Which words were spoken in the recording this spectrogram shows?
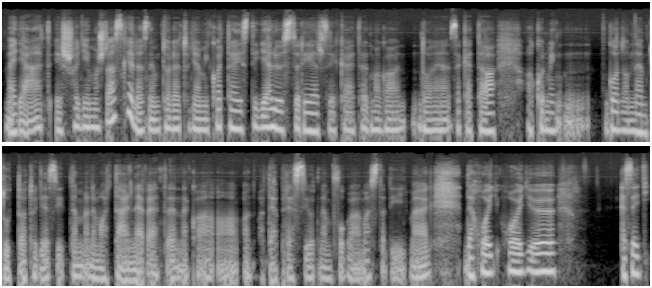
megy át és hogy én most azt kérdezném tőled, hogy amikor te ezt így először érzékelted magadon ezeket a, akkor még gondolom nem tudtad, hogy ez itt nem, nem adtál nevet ennek a, a, a depressziót, nem fogalmaztad így meg, de hogy, hogy ez egy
